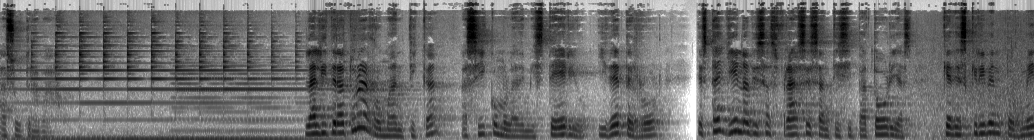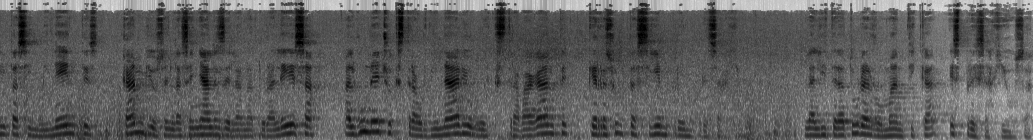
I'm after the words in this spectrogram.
a su trabajo. La literatura romántica, así como la de misterio y de terror, está llena de esas frases anticipatorias que describen tormentas inminentes, cambios en las señales de la naturaleza, algún hecho extraordinario o extravagante que resulta siempre un presagio. La literatura romántica es presagiosa.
